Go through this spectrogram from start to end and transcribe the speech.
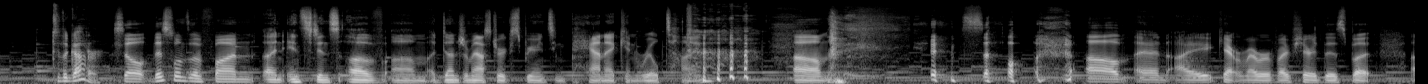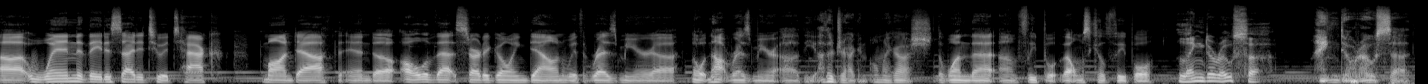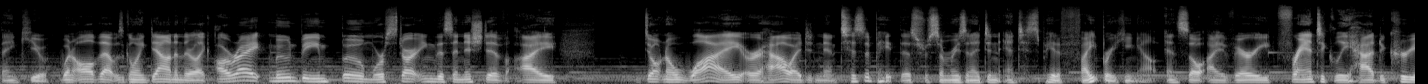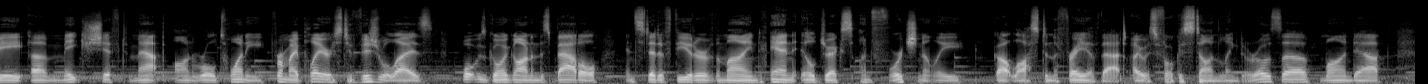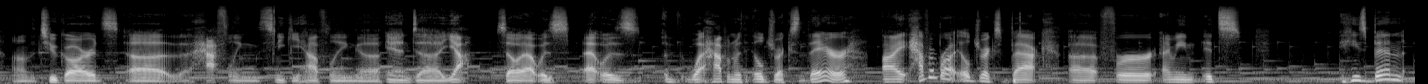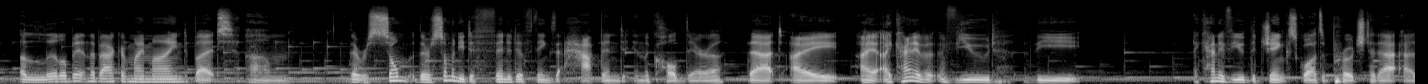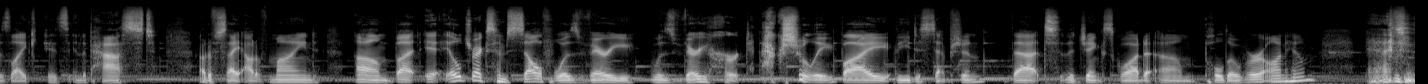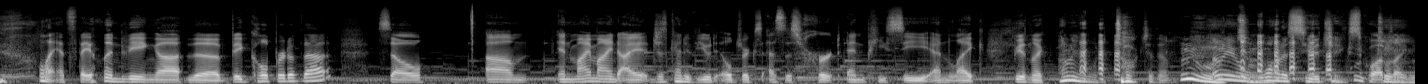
to the gutter? So this one's a fun an instance of um, a dungeon master experiencing panic in real time. um, and so, um, and I can't remember if I've shared this, but uh, when they decided to attack Mondath and uh, all of that started going down with Rezmir. Uh, oh, not Rezmir. Uh, the other dragon. Oh my gosh, the one that um, Fleeple that almost killed Fleeple. Langdedrosa. Langdedrosa, thank you. When all of that was going down, and they're like, all right, Moonbeam, boom, we're starting this initiative. I don't know why or how I didn't anticipate this. For some reason, I didn't anticipate a fight breaking out. And so I very frantically had to create a makeshift map on Roll20 for my players to visualize what was going on in this battle instead of Theater of the Mind. And Ildrex, unfortunately, got lost in the fray of that. I was focused on Langdedrosa, Mondath, um, the two guards, uh, the halfling, sneaky halfling, uh, and uh, yeah. So that was that was what happened with Ildrex there. I haven't brought Ildrex back uh, for. I mean, it's he's been a little bit in the back of my mind, but um, there were so there's so many definitive things that happened in the caldera that I I, I kind of viewed the I kind of viewed the Jank Squad's approach to that as like it's in the past, out of sight, out of mind. Um, but I- Ildrex himself was very was very hurt actually by the deception that the Jank Squad um, pulled over on him, and Lance Thalen being uh, the big culprit of that. So, um, in my mind, I just kind of viewed Ildrix as this hurt NPC and like being like, I don't even want to talk to them. I don't even want to see the Jank Squad like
